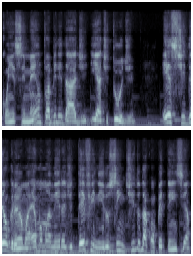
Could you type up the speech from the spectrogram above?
conhecimento, habilidade e atitude. Este ideograma é uma maneira de definir o sentido da competência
